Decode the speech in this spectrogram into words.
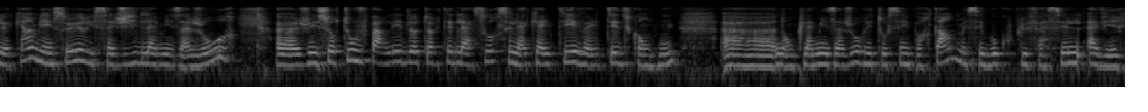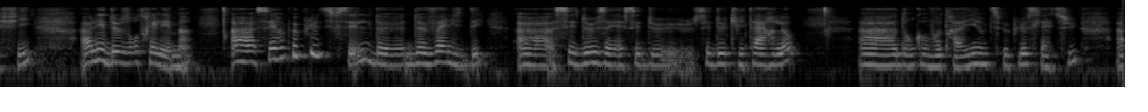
le quand, bien sûr, il s'agit de la mise à jour. je vais surtout vous parler de l'autorité de la source et la qualité et validité du contenu. donc, la mise à jour est aussi importante, mais c'est beaucoup plus facile à vérifier. les deux autres éléments, c'est un peu plus difficile de, valider ces deux, ces deux, ces deux critères-là. Euh, donc, on va travailler un petit peu plus là-dessus. Euh,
